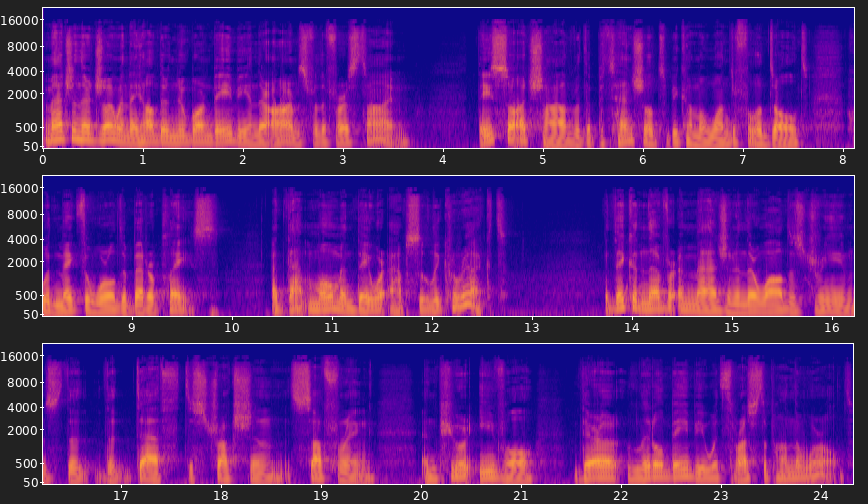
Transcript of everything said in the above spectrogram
imagine their joy when they held their newborn baby in their arms for the first time. They saw a child with the potential to become a wonderful adult who would make the world a better place. At that moment, they were absolutely correct. But they could never imagine in their wildest dreams the, the death, destruction, suffering, and pure evil their little baby would thrust upon the world.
